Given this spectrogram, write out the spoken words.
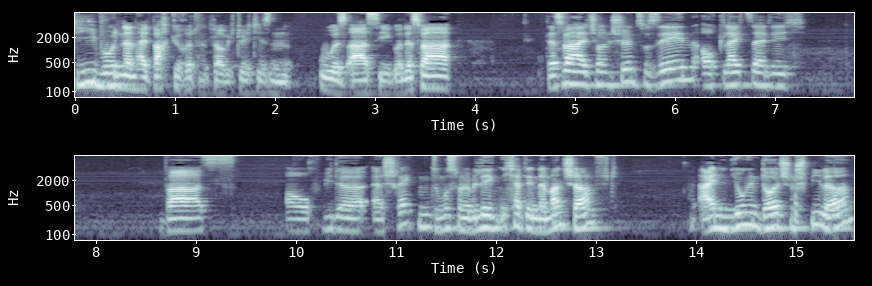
die wurden dann halt wachgerüttelt, glaube ich, durch diesen USA-Sieg. Und das war, das war halt schon schön zu sehen. Auch gleichzeitig war es auch wieder erschreckend. Du musst mal überlegen, ich hatte in der Mannschaft einen jungen deutschen Spieler,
